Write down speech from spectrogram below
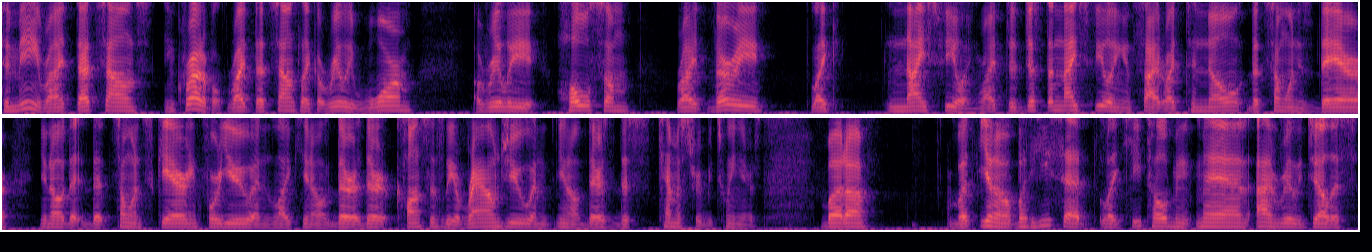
to me, right, that sounds incredible, right? That sounds like a really warm, a really wholesome, right? Very like nice feeling, right? Just a nice feeling inside, right? To know that someone is there, you know, that that someone's caring for you and like, you know, they're they're constantly around you and, you know, there's this chemistry between yours. But uh but you know, but he said like he told me, "Man, I'm really jealous."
